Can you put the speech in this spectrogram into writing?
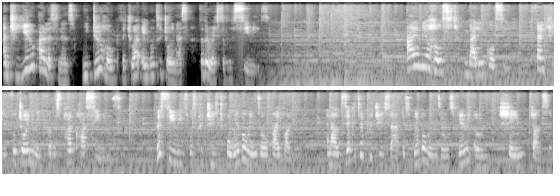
and to you, our listeners, we do hope that you are able to join us for the rest of the series. I am your host, Mbali Nkosi. Thank you for joining me for this podcast series. This series was produced for Webber Wentzel by Volume, and our executive producer is Webber Wentzel's very own Shane Johnson.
